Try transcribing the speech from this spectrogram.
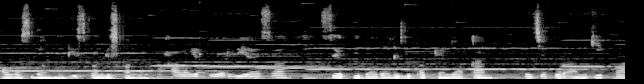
Allah sedang mendiskon-diskon pahala yang luar biasa. Setiap ibadah dilipat gandakan, baca Quran kita,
